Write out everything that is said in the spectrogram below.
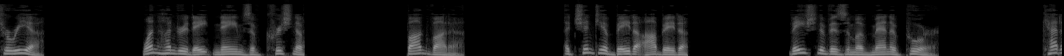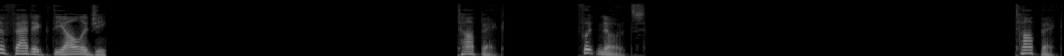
Turiya. 108 names of Krishna. Bhagavata. Achintya Bheda Abheda. Vaishnavism of Manipur. Cataphatic theology. Topic. Footnotes. Topic.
